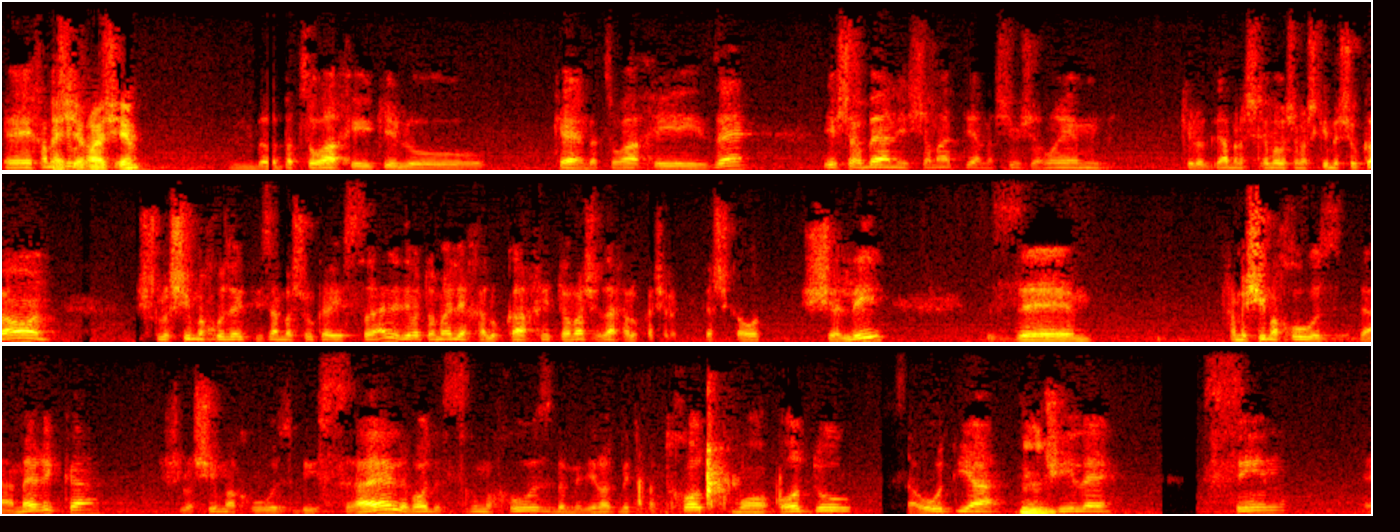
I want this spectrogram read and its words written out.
50-50? אה, בצורה הכי, כאילו, כן, בצורה הכי זה. יש הרבה, אני שמעתי אנשים שאומרים, כאילו, גם אנשים חבר'ה שמשקיעים בשוק ההון, 30 אחוז הייתי שם בשוק הישראלי, אז אם אתה אומר לי החלוקה הכי טובה, שזו החלוקה של ההשקעות שלי, זה 50 אחוז באמריקה, 30% בישראל ועוד 20% במדינות מתפתחות כמו הודו, סעודיה, mm. צ'ילה, סין, אמ,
